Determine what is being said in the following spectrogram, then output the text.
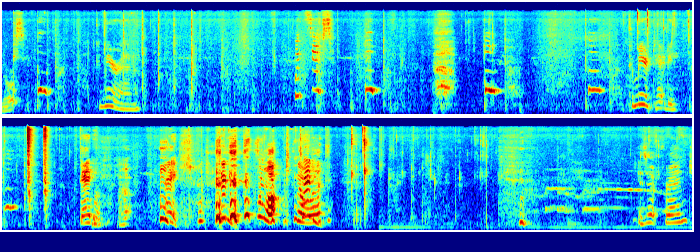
Nor- Come here, Anna. What's this? Come here, Teddy. Teddy. Hey, Teddy. Walking Teddy. away. Is it friend?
